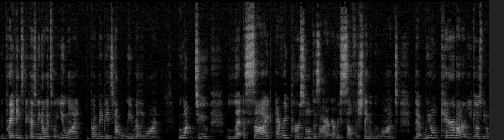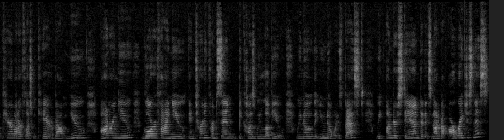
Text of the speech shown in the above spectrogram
we pray things because we know it's what you want, but maybe it's not what we really want. We want to let aside every personal desire, every selfish thing that we want, that we don't care about our egos, we don't care about our flesh, we care about you, honoring you, glorifying you, and turning from sin because we love you. We know that you know what is best. We understand that it's not about our righteousness,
